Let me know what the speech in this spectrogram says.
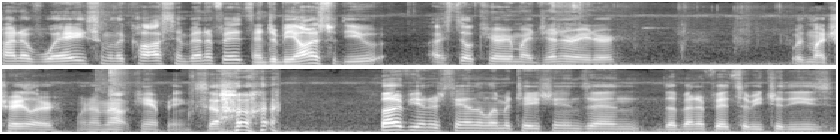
kind of weigh some of the costs and benefits. And to be honest with you, I still carry my generator with my trailer when I'm out camping. So, but if you understand the limitations and the benefits of each of these,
